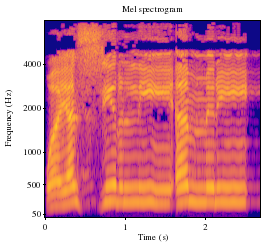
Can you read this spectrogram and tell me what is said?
وَيَسِّرْ لِي أَمْرِي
